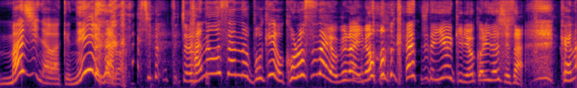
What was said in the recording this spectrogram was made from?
マジなわけねえだろ。ちょ加納さんのボケを殺すなよぐらいの感じで勇気に怒り出してさ 加納さ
